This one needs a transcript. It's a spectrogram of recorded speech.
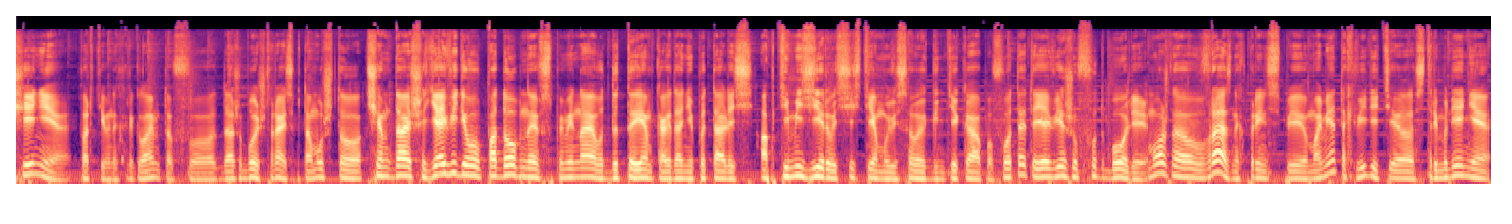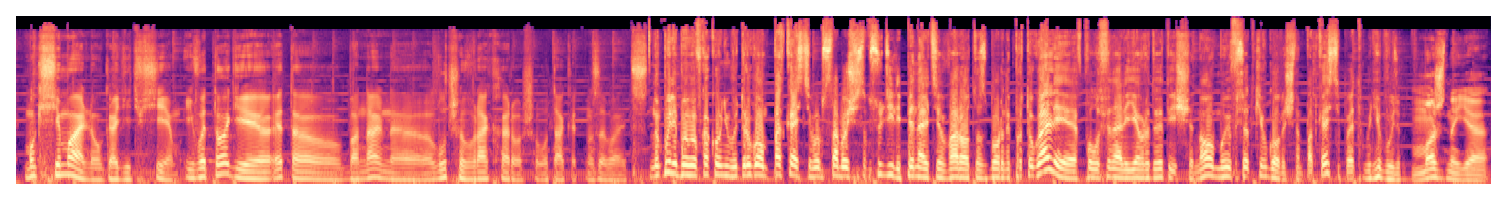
упрощение спортивных регламентов э, даже больше нравится, потому что чем дальше... Я видел подобное, вспоминая вот ДТМ, когда они пытались оптимизировать систему весовых гандикапов. Вот это я вижу в футболе. Можно в разных, в принципе, моментах видеть э, стремление максимально угодить всем. И в итоге это банально лучший враг хорошего, вот так это называется. Ну, были бы мы в каком-нибудь другом подкасте, мы бы с тобой сейчас обсудили пенальти в ворота сборной Португалии в полуфинале Евро-2000, но мы все-таки в гоночном подкасте, поэтому не будем. Можно я,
